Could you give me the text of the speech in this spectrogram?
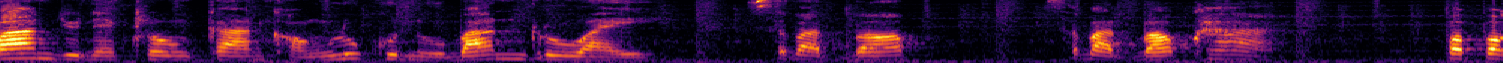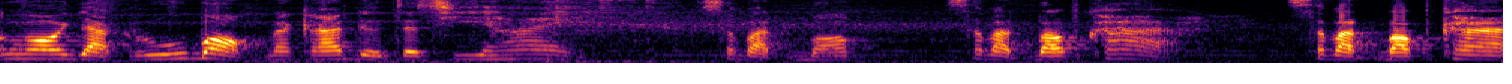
บ้านอยู่ในโครงการของลูกคุณหนูบ้านรวย สบัดบ๊อบ สบัดบ๊อบค่ะปปงอยากรู้บอกนะคะ เดี๋ยวจะชี้ให้ สบัดบ๊อบ สวัสดีบ๊อบค่ะ สวัสดีบ๊อบค่ะ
